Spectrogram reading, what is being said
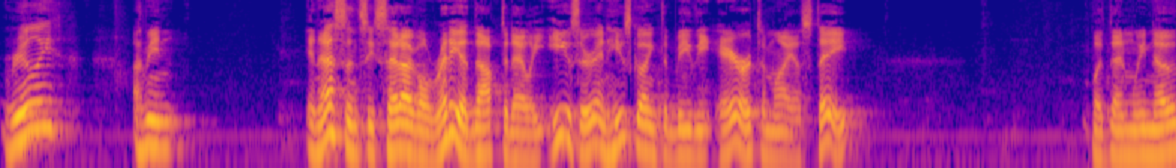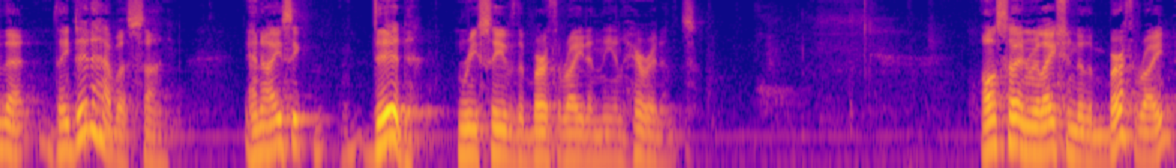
Really? I mean, in essence, he said, I've already adopted Eliezer, and he's going to be the heir to my estate. But then we know that they did have a son, and Isaac did receive the birthright and the inheritance. Also, in relation to the birthright,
